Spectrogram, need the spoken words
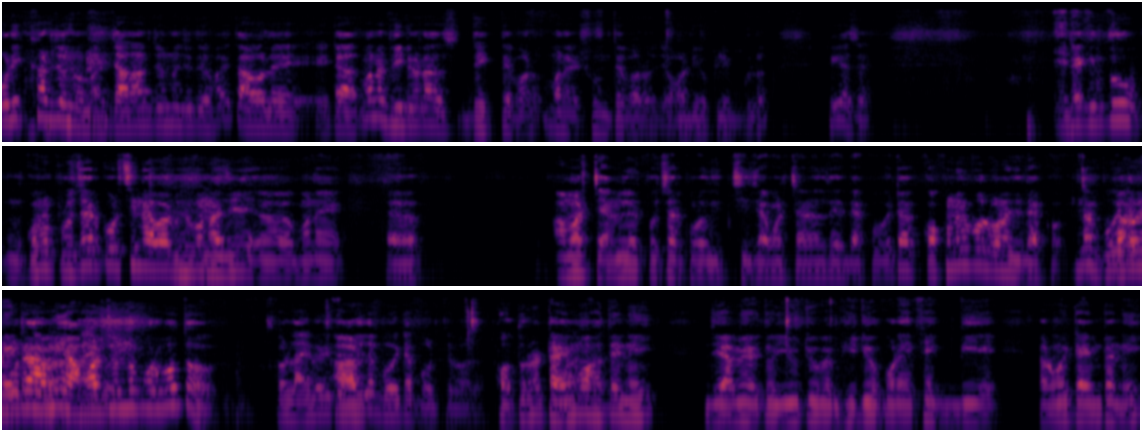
পরীক্ষার জন্য নয়, জানার জন্য যদি হয় তাহলে এটা মানে ভিডিওটা দেখতে পারো মানে শুনতে পারো যে অডিও ক্লিপগুলো ঠিক আছে? এটা কিন্তু কোনো প্রচার করছি না, আবার ভেবো না যে মানে আমার চ্যানেলের প্রচার করে দিচ্ছি যে আমার চ্যানেল থেকে দেখো। এটা কখনোই বলব না যে দেখো। না বইটা কারণ এটা আমি আমার জন্য পড়ব তো। কারণ লাইব্রেরিতে গেলে বইটা পড়তে পারো। অতটা টাইমও হাতে নেই যে আমি হয়তো ইউটিউবে ভিডিও করে এফেক্ট দিয়ে কারণ ওই টাইমটা নেই।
